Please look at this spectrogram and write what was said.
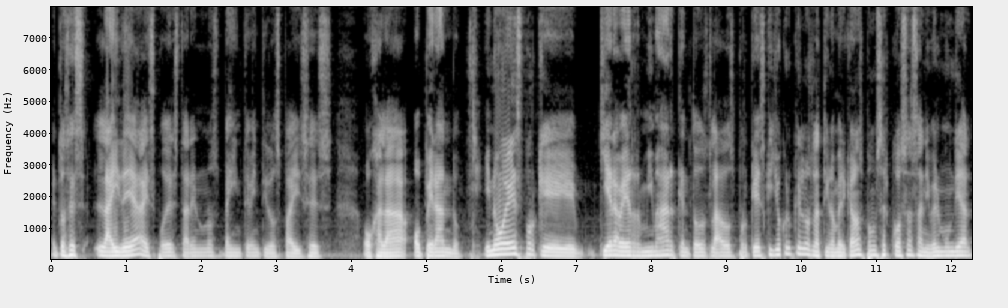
Entonces la idea es poder estar en unos 20, 22 países, ojalá operando. Y no es porque quiera ver mi marca en todos lados, porque es que yo creo que los latinoamericanos podemos hacer cosas a nivel mundial.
